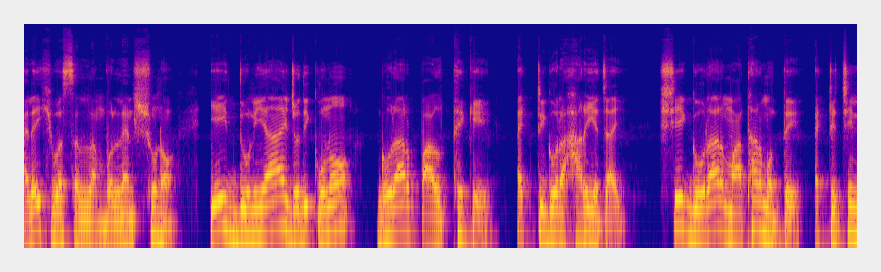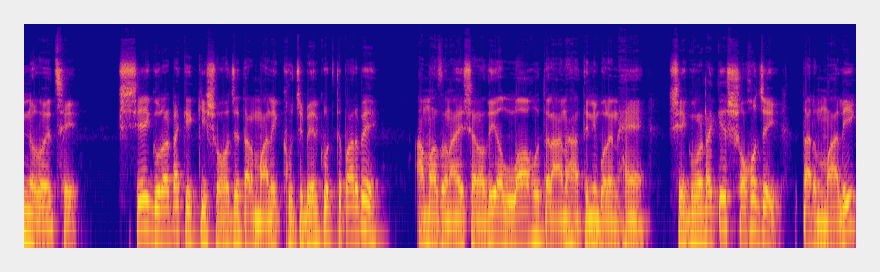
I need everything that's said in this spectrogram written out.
আলাইহি ওয়াসাল্লাম বললেন, শুনো, এই দুনিয়ায় যদি কোনো ঘোড়ার পাল থেকে একটি ঘোড়া হারিয়ে যায় সেই ঘোড়ার মাথার মধ্যে একটি চিহ্ন রয়েছে। সেই ঘোড়াটাকে কি সহজে তার মালিক খুঁজে বের করতে পারবে? আমাজন আয়েশা রদি আল্লাহ আনহা তিনি বলেন হ্যাঁ সেই ঘোড়াটাকে সহজেই তার মালিক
